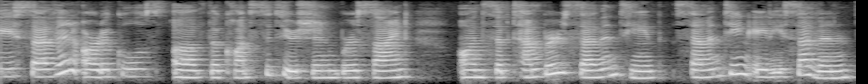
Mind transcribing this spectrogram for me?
the seven articles of the Constitution were signed on September 17, 1787,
